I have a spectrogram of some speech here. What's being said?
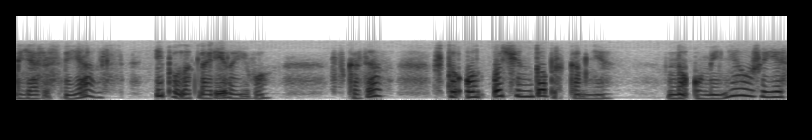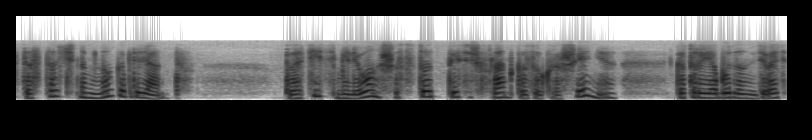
Я засмеялась и поблагодарила его, сказав, что он очень добр ко мне, но у меня уже есть достаточно много бриллиантов. Платить миллион шестьсот тысяч франков за украшения, которые я буду надевать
